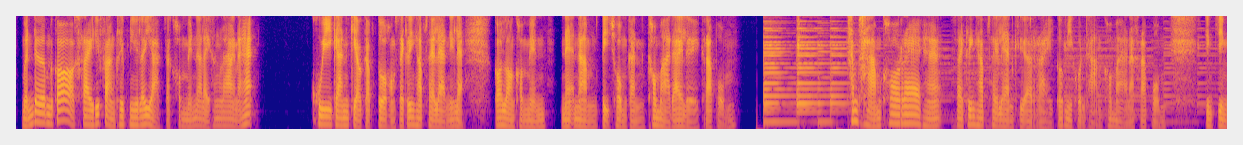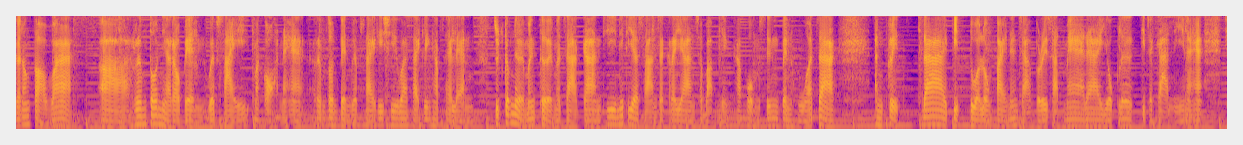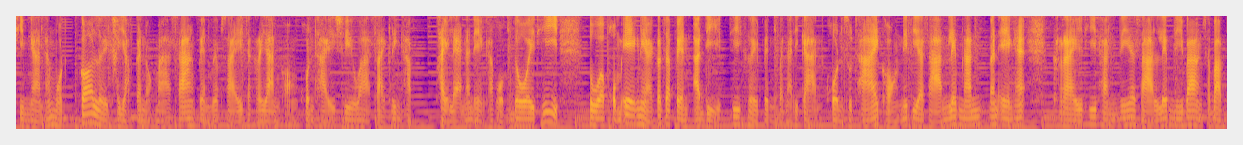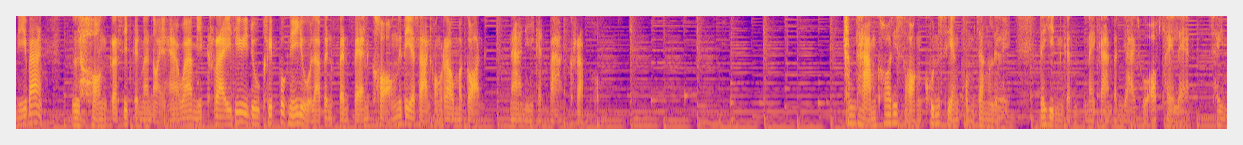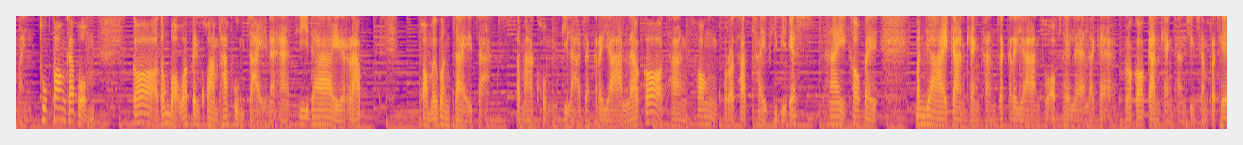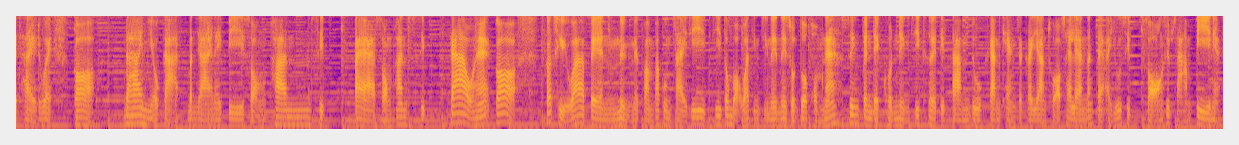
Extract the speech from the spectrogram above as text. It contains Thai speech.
เหมือนเดิมก็ใครที่ฟังคลิปนี้แล้วอยากจะคอมเมนต์อะไรข้างล่างนะฮะ คุยกันเกี่ยวกับตัวของ Cycling Hub Thailand นี่แหละ ก็ลองคอมเมนต์แนะนำติชมกันเข้ามาได้เลยครับผม คำถามข้อแรกฮะ Cycling Hub Thailand คืออะไรก็มีคนถามเข้ามานะครับผม จริงๆก็ต้องตอบว่าาเริ่มต้นเนี่ยเราเป็นเว็บไซต์มาก่อนนะฮะ เริ่มต้นเป็นเว็บไซต์ที่ชื่อว่า Cycling Hub Thailand จุดกำเนิดมันเกิดมาจากการที่นิตยสารจักรยานฉบับหนึ่งครับผม ซึ่งเป็นหัวจากอังกฤษได้ปิดตัวลงไปเนื่องจากบริษัทแม่ได้ยกเลิกกิจการนี้นะฮะ ทีมงานทั้งหมดก็เลยขยับกันออกมาสร้างเป็นเว็บไซต์จักรยานของคนไทยชื่อว่า Cycling Hub Thailand นั่นเองครับผม โดยที่ตัวผมเองเนี่ยก็จะเป็นอดีตที่เคยเป็นบรรณาธิการคนสุดท้ายของนิตยสารเล่มนั้นนั่นเองฮะ ใครที่ทันนิตยสารเล่มนี้บ้าง ฉบับนี้บ้างลองกระซิบกันมาหน่อยฮะว่ามีใครที่ดูคลิปพวกนี้อยู่แล้วเป็นแฟนๆของนิตยสารของเรามาก่อนหน้านี้กันบ้างครับผมคำถามข้อที่ 2 คุ้นเสียงผมจังเลย ได้ยินกันในการบรรยาย Tour of Thailand ใช่ไหม ถูกต้องครับผม ก็ต้องบอกว่าเป็นความภาคภูมิใจนะฮะ ที่ได้รับความไว้วางใจจากสมาคมกีฬาจักรยาน แล้วก็ทางช่องโทรทัศน์ไทย PBS ให้เข้าไปบรรยายการแข่งขันจักรยาน Tour of Thailand และแกแล้วก็การแข่งขันชิงแชมป์ประเทศไทยด้วย ก็ได้มีโอกาสบรรยายในปี 2018 2019 ฮะ ก็ ก็ถือว่าเป็นหนึ่งในความภาคภูมิใจที่ ที่ต้องบอกว่าจริง ๆ ใน ในส่วนตัวผมนะ ซึ่งเป็นเด็กคนหนึ่งที่เคยติดตามดูการแข่งจักรยาน Tour of Thailand ตั้งแต่อายุ 12-13 ปี เนี่ย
